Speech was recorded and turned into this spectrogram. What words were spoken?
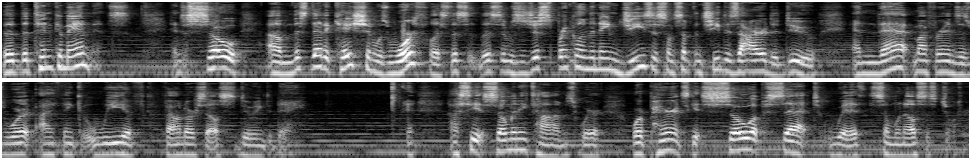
the, the Ten Commandments. And so um, this dedication was worthless. This this it was just sprinkling the name Jesus on something she desired to do, and that, my friends, is what I think we have found ourselves doing today. I see it so many times where where parents get so upset with someone else's children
